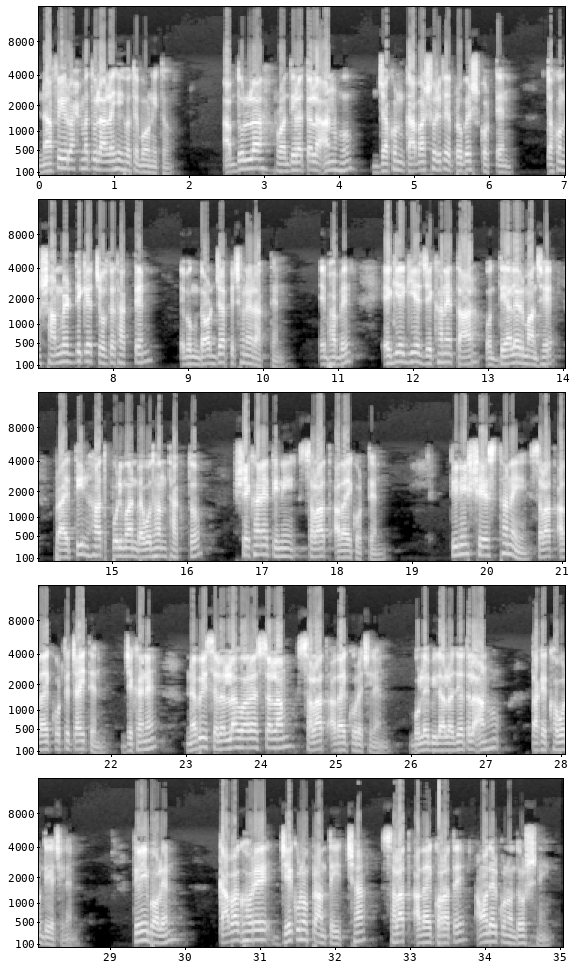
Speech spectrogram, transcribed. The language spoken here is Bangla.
নাফি রহমতুল আলহী হতে বর্ণিত। আবদুল্লাহ রদিল্লা আনহু যখন কাবা শরীফে প্রবেশ করতেন, তখন সামনের দিকে চলতে থাকতেন এবং দরজা পেছনে রাখতেন। এভাবে এগিয়ে গিয়ে যেখানে তার ও দেয়ালের মাঝে প্রায় তিন হাত পরিমাণ ব্যবধান থাকত, সেখানে তিনি সালাত আদায় করতেন। তিনি সে স্থানেই সালাত আদায় করতে চাইতেন, যেখানে নবী সাল্লাহু আলাইসাল্লাম সালাত আদায় করেছিলেন বলে বিলাল রাজিয়াতাল আনহু তাকে খবর দিয়েছিলেন। তিনি বলেন, কাবা ঘরে যে কোনো প্রান্তে ইচ্ছা, সালাত আদায় করাতে আমাদের কোনো দোষ নেই।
